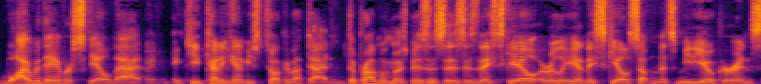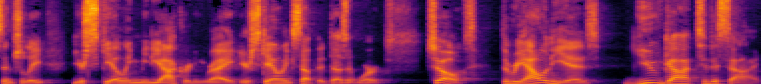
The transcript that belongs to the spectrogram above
why would they ever scale that? And, Keith Cunningham used to talk about that. The problem with most businesses is they scale early and they scale something that's mediocre. And essentially, you're scaling mediocrity, right? You're scaling stuff that doesn't work. So the reality is, you've got to decide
